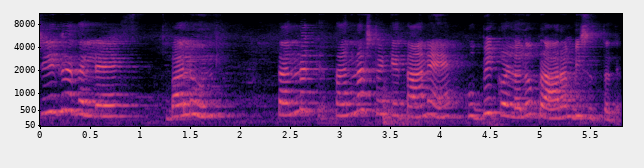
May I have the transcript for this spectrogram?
ಶೀಘ್ರದಲ್ಲೇ ಬಲೂನ್ ತನ್ನ ತನ್ನಷ್ಟಕ್ಕೆ ತಾನೇ ಹುಬ್ಬಿಕೊಳ್ಳಲು ಪ್ರಾರಂಭಿಸುತ್ತದೆ.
